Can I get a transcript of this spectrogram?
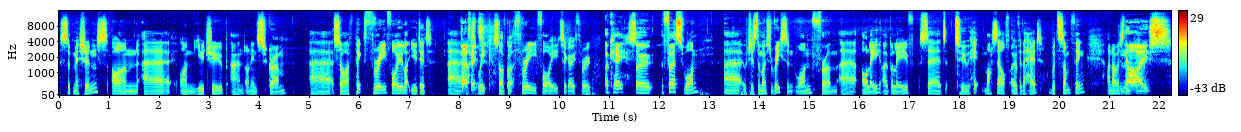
submissions on uh, on YouTube and on Instagram. Uh, so I've picked three for you, like you did uh, last Perfect. week. So I've got three for you to go through. Okay, so the first one, uh, which is the most recent one from uh, Ollie, I believe, said to hit myself over the head with something, and I was thinking, Nice.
